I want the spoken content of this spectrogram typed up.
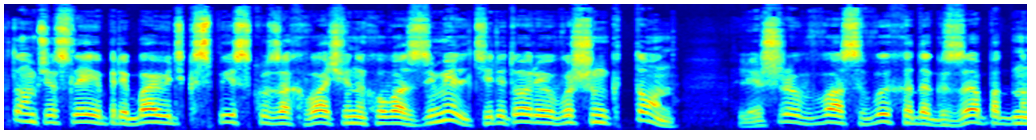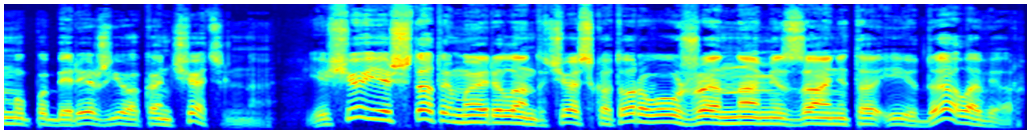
в том числе и прибавить к списку захваченных у вас земель территорию Вашингтон, лишив вас выхода к западному побережью окончательно — еще есть штаты Мэриленд, часть которого уже нами занята, и Делавер.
